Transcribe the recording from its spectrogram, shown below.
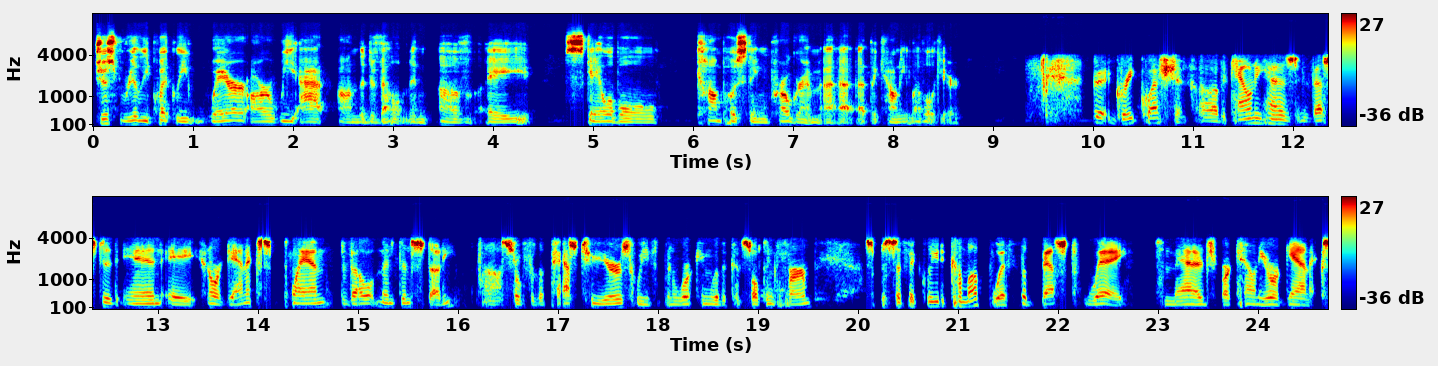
just really quickly, where are we at on the development of a scalable composting program at, at the county level here? Great question. Uh, the county has invested in a, an organics plan development and study. Uh, so, for the past two years, we've been working with a consulting firm specifically to come up with the best way to manage our county organics,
